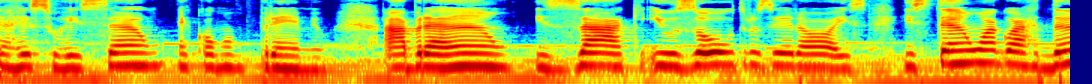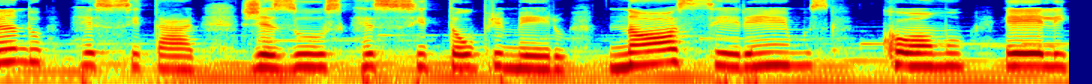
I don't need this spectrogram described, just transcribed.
que a ressurreição é como um prêmio. Abraão, Isaac e os outros heróis estão aguardando ressuscitar. Jesus ressuscitou primeiro. Nós seremos como ele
